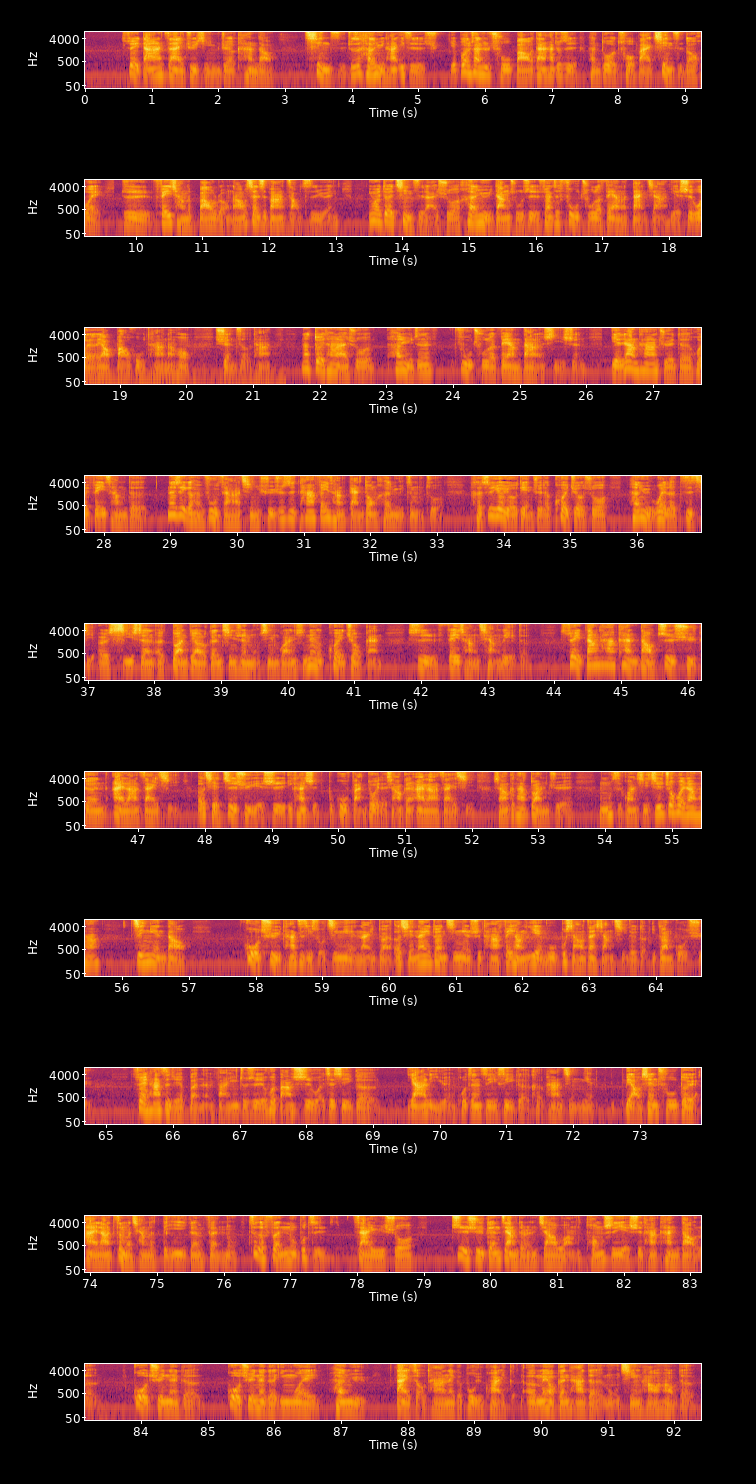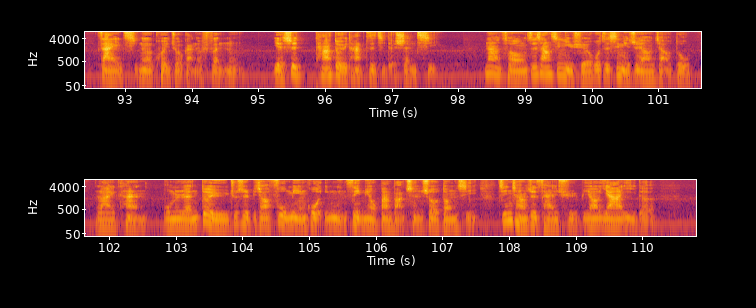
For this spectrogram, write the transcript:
所以大家在剧集里面就会看到庆子，就是亨宇，他一直也不能算是出包，但他就是很多的挫败，庆子都会就是非常的包容，然后甚至帮他找资源。因为对庆子来说，亨宇当初是算是付出了非常的代价，也是为了要保护他，然后选择他。那对他来说，亨宇真的付出了非常大的牺牲，也让他觉得会非常的，那是一个很复杂的情绪，就是他非常感动亨宇这么做，可是又有点觉得愧疚，说亨宇为了自己而牺牲，而断掉了跟亲生母亲的关系，那个愧疚感。是非常强烈的，所以当他看到智旭跟艾拉在一起，而且智旭也是一开始不顾反对的，想要跟艾拉在一起，想要跟他断绝母子关系，其实就会让他惊艳到过去他自己所经验的那一段，而且那一段经验是他非常厌恶、不想要再想起的一段过去，所以他自己的本能反应就是会把它视为这是一个。压力源，或真的是是一个可怕经验，表现出对于艾拉这么强的敌意跟愤怒。这个愤怒不止在于说秩序跟这样的人交往，同时也是他看到了过去那个过去那个因为亨宇带走他那个不愉快，而没有跟他的母亲好好的在一起，那个愧疚感的愤怒，也是他对于他自己的生气。那从智商心理学或者心理治疗角度来看，我们人对于就是比较负面或阴影自己没有办法承受的东西，经常是采取比较压抑的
